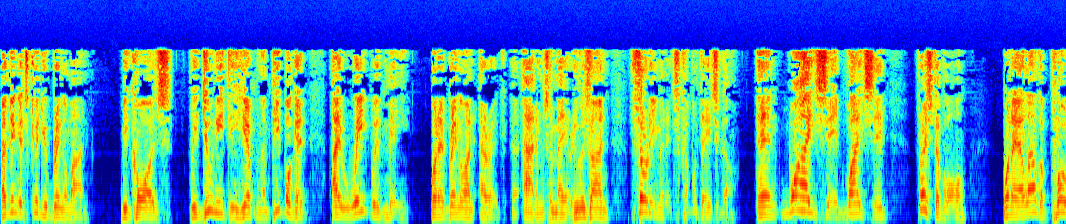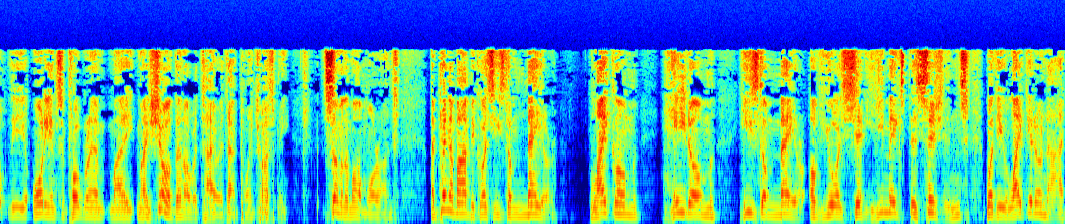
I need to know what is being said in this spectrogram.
I think it's good you bring them on because we do need to hear from them. People get irate with me when I bring on Eric uh, Adams, the mayor. He was on 30 minutes a couple days ago. And why, Sid? Why, Sid? First of all, when I allow the pro- the audience to program my, my show, then I'll retire at that point. Trust me. Some of them are morons. I bring him on because he's the mayor. Like him, hate him. He's the mayor of your city. He makes decisions, whether you like it or not,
